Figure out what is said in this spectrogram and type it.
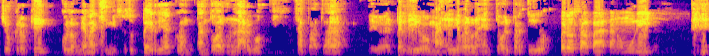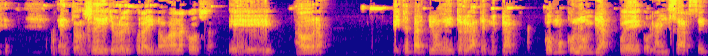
yo creo que Colombia maximizó sus pérdidas con tanto balón largo. Zapata debe haber perdido más de 10 balones en todo el partido. Pero Zapata, no Murillo. Entonces, yo creo que por ahí no va la cosa. Eh, ahora, este partido de interrogantes muy claro. ¿Cómo Colombia puede organizarse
